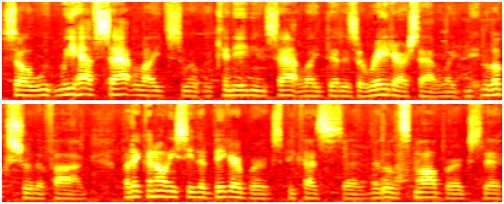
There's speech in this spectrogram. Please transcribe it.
So we have satellites, a Canadian satellite that is a radar satellite, and it looks through the fog, but it can only see the bigger bergs because uh, the little small bergs, the,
